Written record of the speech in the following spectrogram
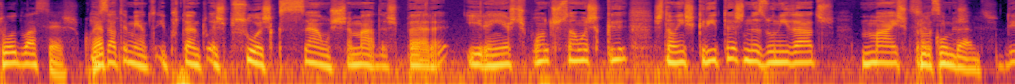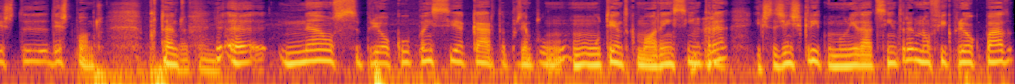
todo o acesso, correto? Exatamente. E, portanto, as pessoas que são chamadas para irem a estes pontos são as que estão inscritas nas unidades mais próximas deste, deste ponto. Portanto, uh, não se preocupem se a carta, por exemplo, um, um utente que mora em Sintra e que esteja inscrito numa unidade de Sintra, não fique preocupado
